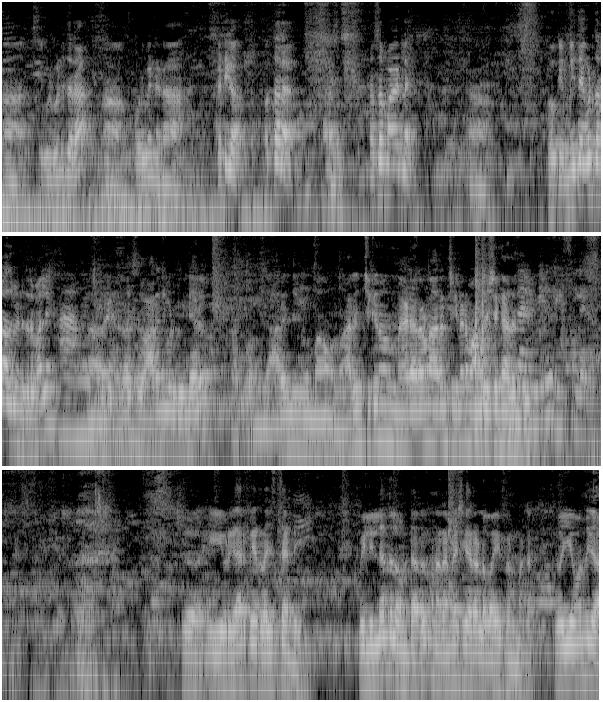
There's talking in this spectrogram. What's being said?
ఆ, ఇప్పుడు పిండుతారా? ఆ, ఇప్పుడు పిండినా గట్టిగా మొత్తాలా. రసం పడట్లే ఆ, ఓకే మిగతా కూడా తర్వాత పిండుతారా మళ్ళీ? ఆ, ఆ, రైట్ రసం ఆరెంజ్ కూడా పిండారు. ఆరెంజ్ మా orange chicken Medaram orange chicken అంటే మామూలు విషయం కాదండి. వీడియో తీసలేదు సో, ఈవిడ గారి పేరు రజిత అండి. వీళ్ళు ఇల్లందులో ఉంటారు మన రమేష్ గారు వాళ్ళ వైఫ్ అనమాట ఏముందిగా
